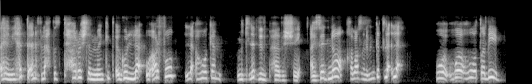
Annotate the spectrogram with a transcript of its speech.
يعني حتى أنا في لحظة التحرش لما كنت أقول لأ وأرفض لأ هو كان متلذذ بهذا الشيء. I said no خلاص أنا من قلت لأ لأ. هو هو هو طبيب.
